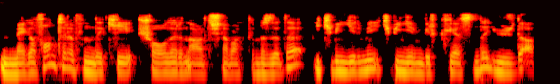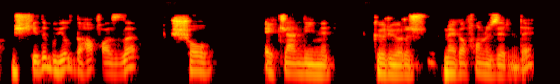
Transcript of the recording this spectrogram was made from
Megafon tarafındaki show'ların artışına baktığımızda da 2020-2021 kıyasında %67 bu yıl daha fazla show eklendiğini görüyoruz Megafon üzerinde.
